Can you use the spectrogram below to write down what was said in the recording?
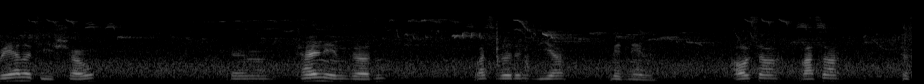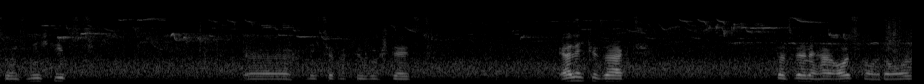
Reality Show ähm, teilnehmen würden, was würden wir mitnehmen? Außer Wasser, das du uns nicht gibst, äh, nicht zur Verfügung stellst. Ehrlich gesagt, das wäre eine Herausforderung,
